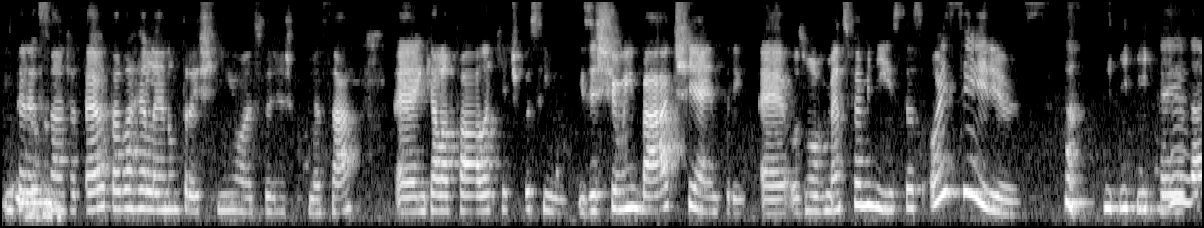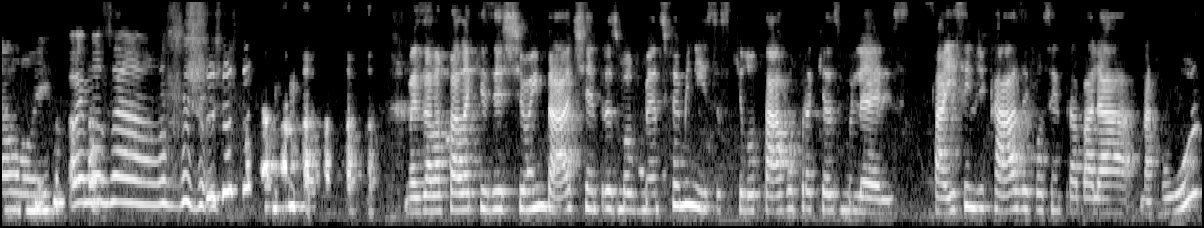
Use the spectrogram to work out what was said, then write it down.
interessante. Até eu estava relendo um trechinho antes da gente começar, é, em que ela fala que, tipo assim, existiu um embate entre é, os movimentos feministas. Oi, Sirius! Eita, oi. Oi, mozão. Mas ela fala que existiu um embate entre os movimentos feministas que lutavam para que as mulheres saíssem de casa e fossem trabalhar na rua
